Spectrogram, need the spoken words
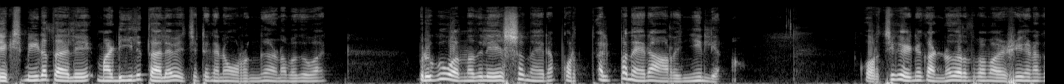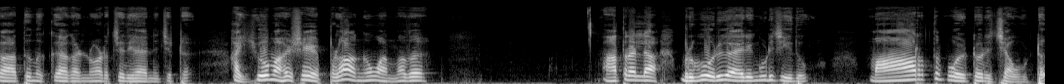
ലക്ഷ്മിയുടെ തല മടിയിൽ തല വെച്ചിട്ട് ഇങ്ങനെ ഉറങ്ങുകയാണ് ഭഗവാൻ. ഭൃഗു വന്നത് ലേശം നേരം കുറച്ച് അല്പനേരം അറിഞ്ഞില്ല. കുറച്ച് കഴിഞ്ഞ് കണ്ണു തുറന്നപ്പോൾ മഹർഷി ഇങ്ങനെ കാത്ത് നിൽക്കുക കണ്ണു അടച്ച് ധ്യാനിച്ചിട്ട്. അയ്യോ മഹർഷി എപ്പോഴാണ് അങ്ങ് വന്നത്? മാത്രമല്ല ഭൃഗു ഒരു കാര്യം കൂടി ചെയ്തു. മാർത്ത് പോയിട്ടൊരു ചവിട്ട്.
